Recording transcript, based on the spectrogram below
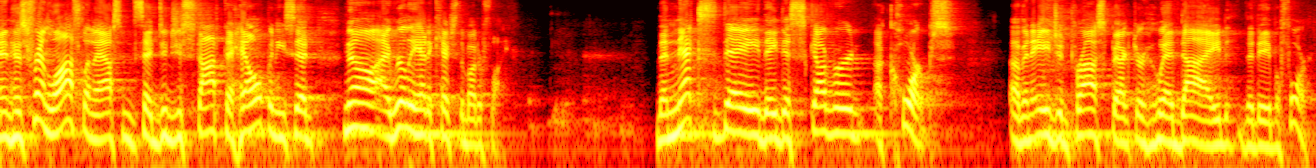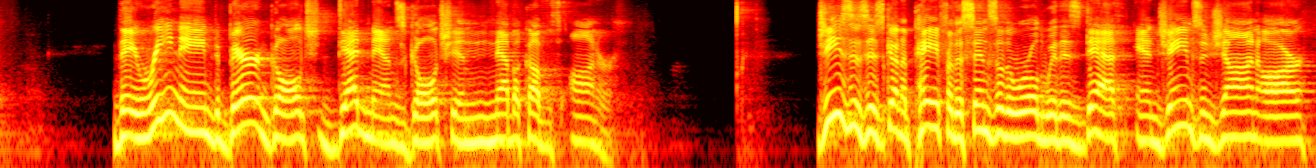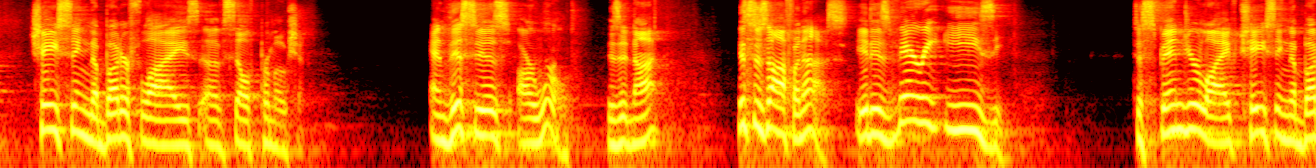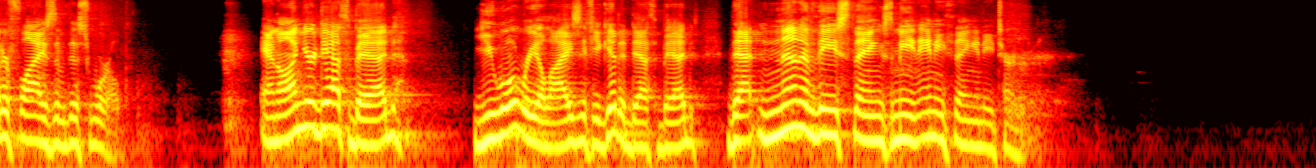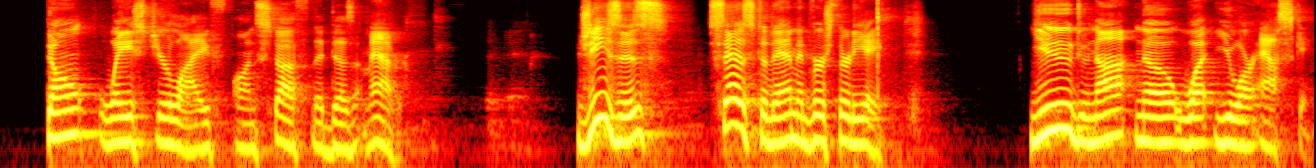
And his friend Laughlin asked him, said, Did you stop to help? And he said, No, I really had to catch the butterfly. The next day, they discovered a corpse of an aged prospector who had died the day before. They renamed Bear Gulch Dead Man's Gulch in Nabokov's honor. Jesus is going to pay for the sins of the world with his death, and James and John are chasing the butterflies of self promotion. And this is our world, is it not? This is often us. It is very easy to spend your life chasing the butterflies of this world. And on your deathbed, you will realize, if you get a deathbed, that none of these things mean anything in eternity. Don't waste your life on stuff that doesn't matter. Jesus says to them in verse 38 You do not know what you are asking.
